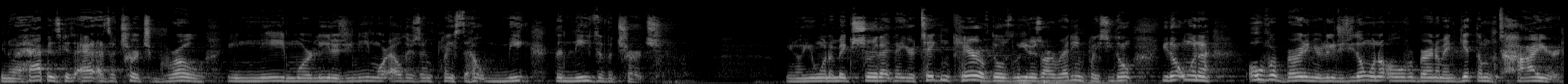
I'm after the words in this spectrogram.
You know, it happens because as a church grow, you need more leaders, you need more elders in place to help meet the needs of the church. You know, you want to make sure that, that you're taking care of those leaders already in place. You don't, you don't want to overburden your leaders. You don't want to overburden them and get them tired.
